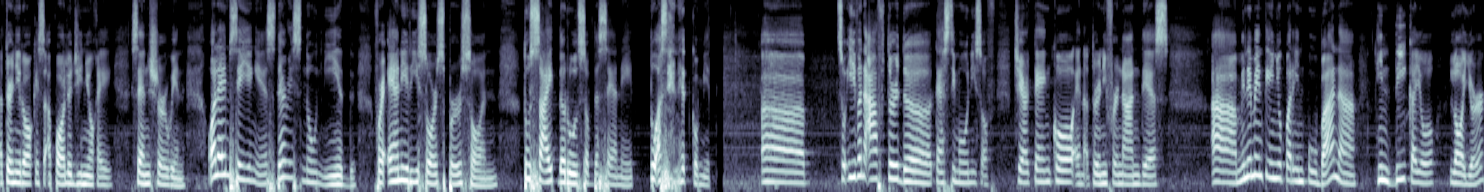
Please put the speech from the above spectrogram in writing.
Attorney Roque, sa apology niyo kay Sen Sherwin. All I'm saying is, there is no need for any resource person to cite the rules of the Senate to a Senate committee. Uh, so even after the testimonies of Chair Tenko and Attorney Fernandez, uh, minimaintain niyo pa rin po ba na hindi kayo lawyer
